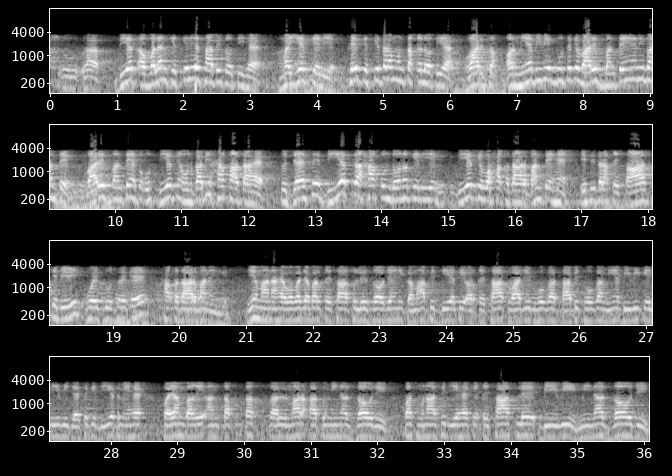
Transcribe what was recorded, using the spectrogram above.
دیت اولن کس کے لیے ثابت ہوتی ہے؟ میت کے لیے۔ پھر کس کی طرح منتقل ہوتی ہے؟ وارث۔ اور میاں بیوی ایک دوسرے کے وارث بنتے ہیں یا نہیں بنتے؟ وارث بنتے ہیں تو اس دیت میں ان کا بھی حق آتا ہے۔ تو جیسے دیت کا حق ان دونوں کے لیے، دیت کے وہ حقدار بنتے ہیں، اسی طرح قصاص کے بھی وہ ایک دوسرے کے حقدار بنیں گے۔ یہ مانا ہے وہ وجب القصاص الزوجین کما فی دیتی اور قصاص واجب ہوگا، ثابت ہوگا میاں بیوی کے لیے بھی، جیسے کہ دیت میں ہے فیم بغی ان تختص المرأة من الزوجی پس مناسب یہ ہے کہ قصاص لے بیوی من الزوجی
